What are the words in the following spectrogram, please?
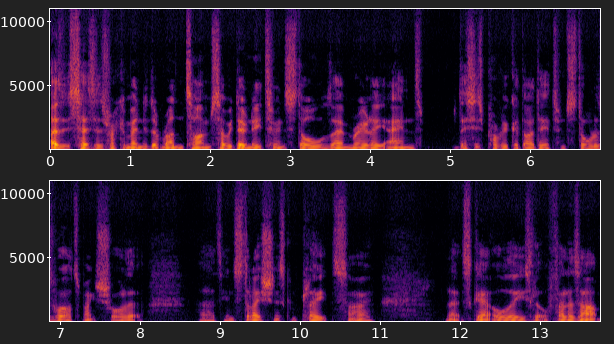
as it says, it's recommended at runtime, so we do need to install them really, and this is probably a good idea to install as well to make sure that uh, the installation is complete. So let's get all these little fellas up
